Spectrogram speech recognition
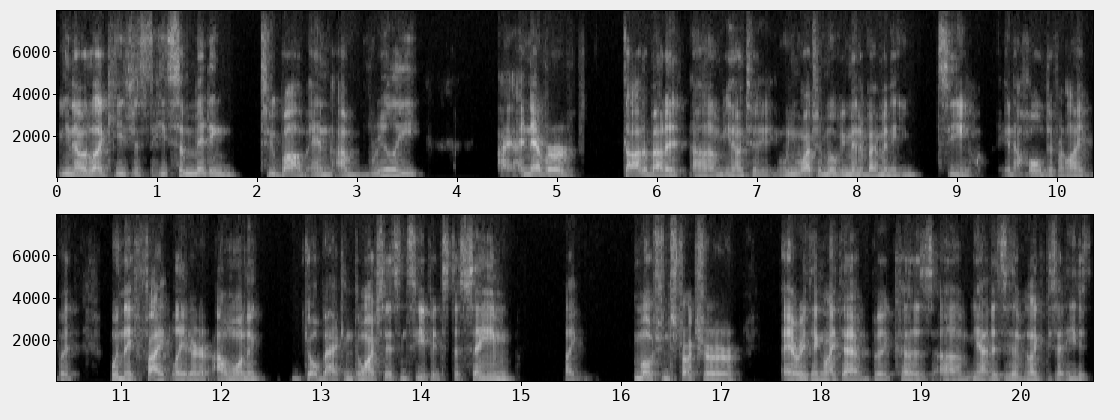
you know, like he's just he's submitting to Bob, and I'm really, I, I never thought about it. Um, you know, to when you watch a movie minute by minute, you see in a whole different light. But when they fight later, I want to go back and watch this and see if it's the same, like motion structure, everything like that. Because um, yeah, this is him. Like you said, he just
